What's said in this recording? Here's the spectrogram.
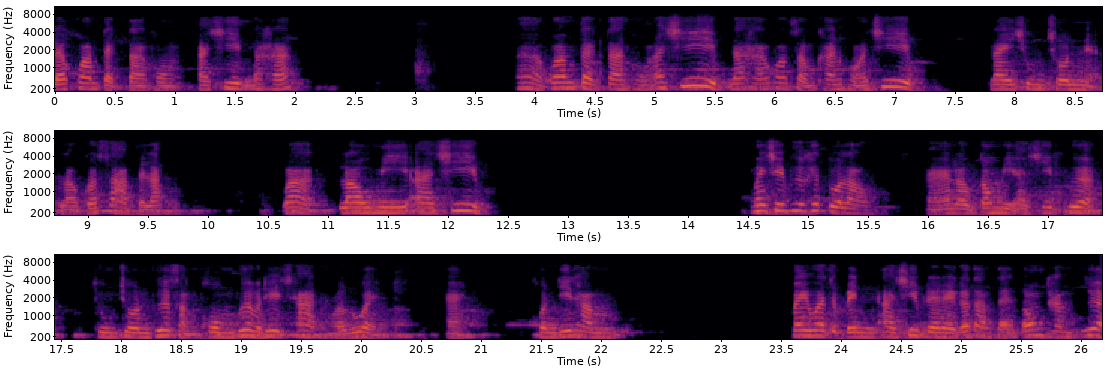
และความแตกต่างของอาชีพนะคะความแตกต่างของอาชีพนะคะ ความสำคัญของอาชีพในชุมชนเนี่ยเราก็ทราบไปแล้วว่าเรามีอาชีพ ไม่ใช่เพื่อแค่ตัวเรานะเราต้องมีอาชีพเพื่อชุมชนเพื่อสังคมเพื่อประเทศชาติของเราด้วยนะคนที่ทำไม่ว่าจะเป็นอาชีพใดๆก็ตามแต่ต้องทำเพื่อ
